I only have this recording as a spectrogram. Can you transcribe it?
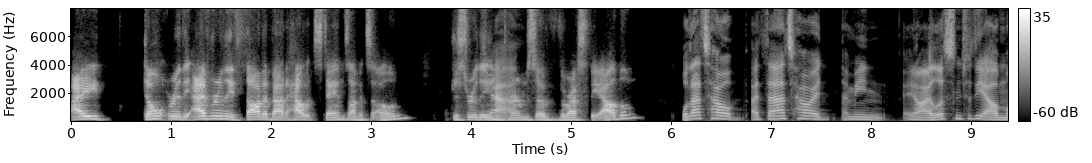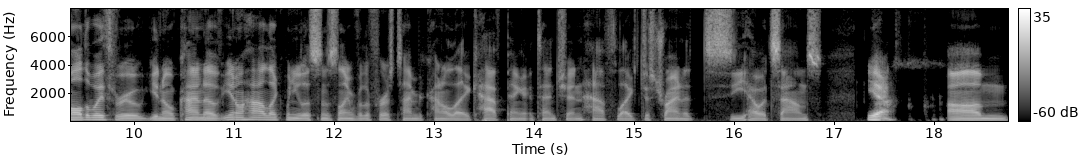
I don't really, I haven't really thought about how it stands on its own, just really Yeah. in terms of the rest of the album. Well, that's how. I- That's how I. I mean, you know, I listened to the album all the way through. You know, kind of. You know how like when you listen to something for the first time, you're kind of like half paying attention, half like just trying to see how it sounds. Yeah. Um,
